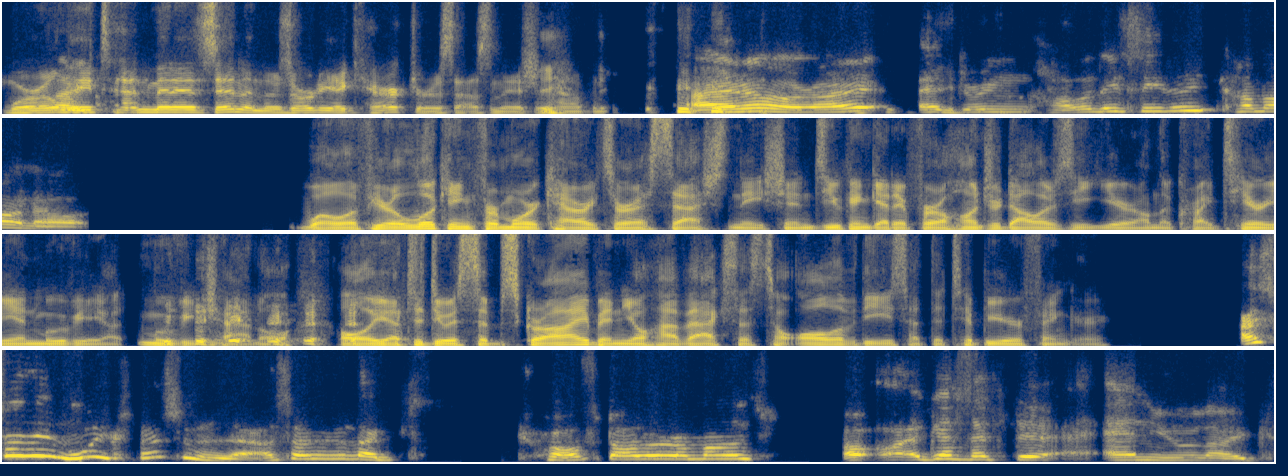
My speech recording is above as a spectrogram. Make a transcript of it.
We're only like, 10 minutes in and there's already a character assassination happening. I know, right? And during holiday season, come on now. Well, if you're looking for more character assassinations, you can get it for $100 a year on the Criterion movie uh, movie channel. all you have to do is subscribe and you'll have access to all of these at the tip of your finger. I saw it more expensive than that. I saw it like $12 a month. Oh, I guess that's the annual like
